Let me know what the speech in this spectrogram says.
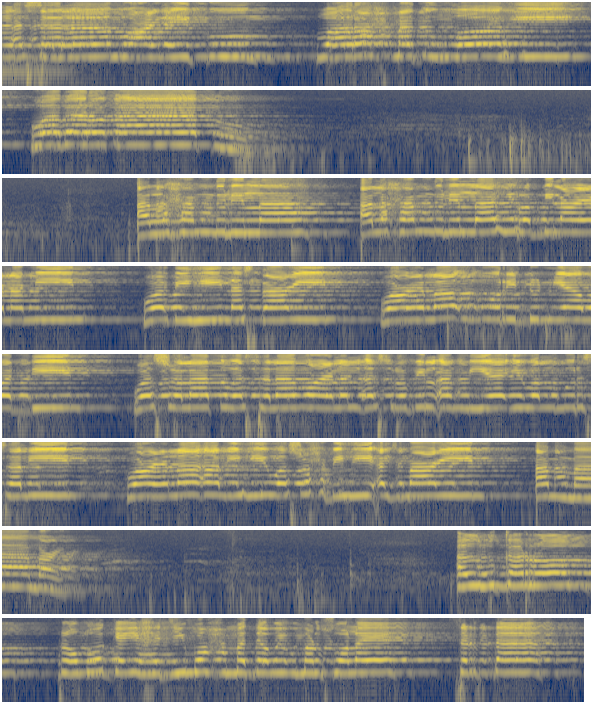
Assalamualaikum warahmatullahi wabarakatuh. Alhamdulillah, alhamdulillahi rabbil alamin wa bihi nasta'in wa ala umuri dunya waddin wassalatu wassalamu ala al-asrafil anbiya'i wal mursalin wa ala alihi wa sahbihi ajma'in amma ba'd Al-Mukarram Romo Kiai Haji Muhammad Dawi Umar Soleh serta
